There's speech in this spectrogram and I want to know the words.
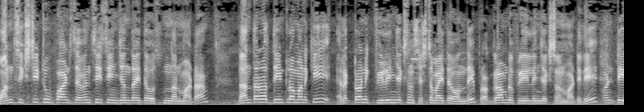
one sixty two point seven CC ఇంజన్తో అయితే వస్తుందన్నమాట. దాని తర్వాత దీంట్లో మనకి ఎలక్ట్రానిక్ ఫ్యూల్ ఇంజెక్షన్ సిస్టమ్ అయితే ఉంది. ప్రోగ్రామ్డ్ ఫ్యూల్ ఇంజెక్షన్ అనమాట ఇది. ఇటువంటి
